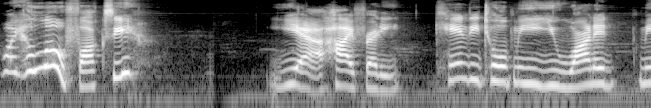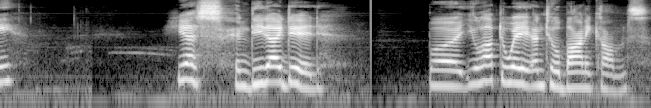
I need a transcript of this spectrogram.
Why, hello, Foxy. Yeah, hi, Freddy. Candy told me you wanted me. Yes, indeed I did. But you'll have to wait until Bonnie comes.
